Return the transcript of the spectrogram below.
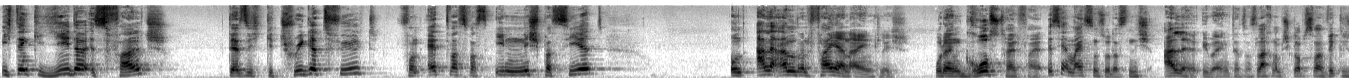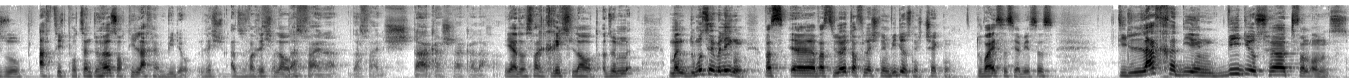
Ich denke, jeder ist falsch, der sich getriggert fühlt von etwas, was ihm nicht passiert und alle anderen feiern eigentlich. Oder ein Großteil feiert. Ist ja meistens so, dass nicht alle über irgendetwas lachen, aber ich glaube, es war wirklich so 80 Prozent. Du hörst auch die Lache im Video. Also es war richtig laut. Das war, eine, das war ein starker, starker Lacher. Ja, das war richtig laut. Also man, du musst dir überlegen, was, äh, was die Leute auch vielleicht in den Videos nicht checken. Du weißt es ja, wie es ist. Die Lache, die ihr in Videos hört von uns,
